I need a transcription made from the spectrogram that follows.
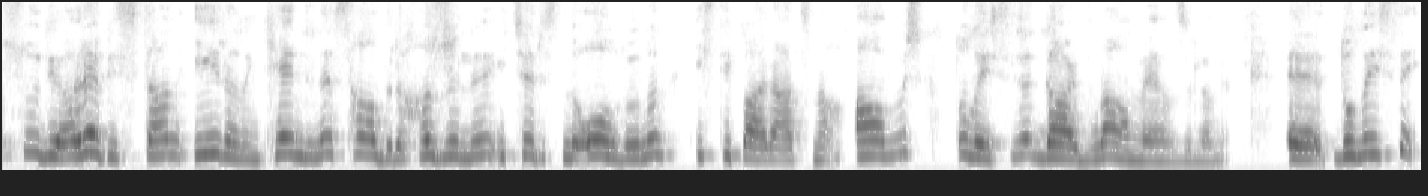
Suudi Arabistan İran'ın kendine saldırı hazırlığı içerisinde olduğunun istihbaratını almış. Dolayısıyla gardını almaya hazırlanıyor. E, dolayısıyla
